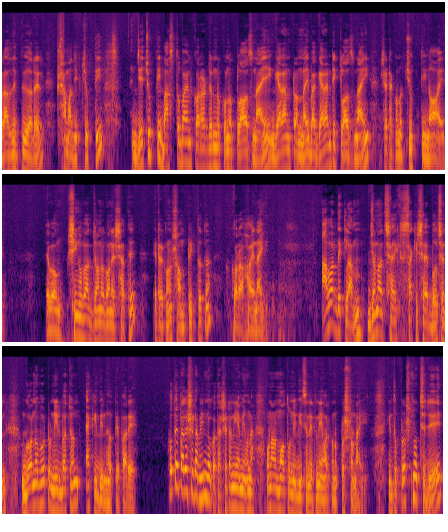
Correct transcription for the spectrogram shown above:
রাজনীতি দলের সামাজিক চুক্তি। যে চুক্তি বাস্তবায়ন করার জন্য কোনো ক্লজ নাই গ্যারান্টর নাই বা গ্যারান্টি ক্লজ নাই, সেটা কোনো চুক্তি নয়। এবং সিংহভাগ জনগণের সাথে এটার কোনো সম্পৃক্ততা করা হয় নাই। আবার দেখলাম জনাদ সাহেব সাকি সাহেব বলছেন, গণভোট ও নির্বাচন একই দিন হতে পারে। হতে পারে সেটা ভিন্ন কথা, সেটা নিয়ে আমি ওনা, ওনার মত উনি দিয়েছেন, এটা নিয়ে আমার কোনো প্রশ্ন নাই। কিন্তু প্রশ্ন হচ্ছে যে,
